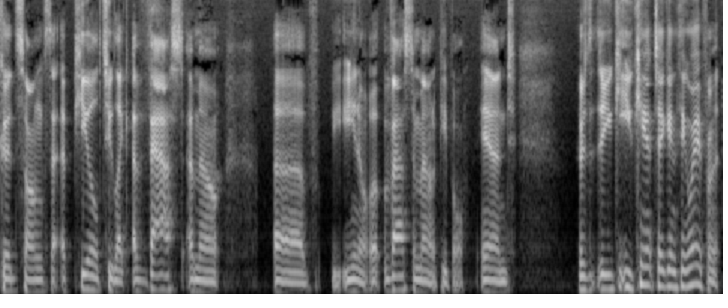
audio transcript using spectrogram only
good songs that appeal to like a vast amount of you know a vast amount of people. And there's you, you can't take anything away from it.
